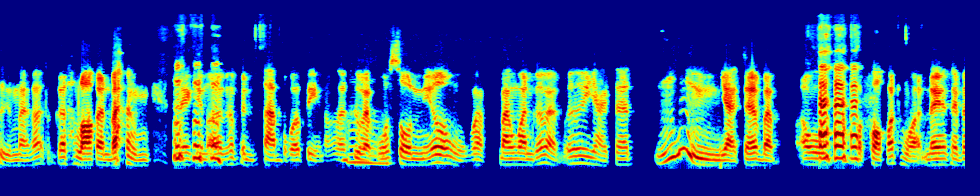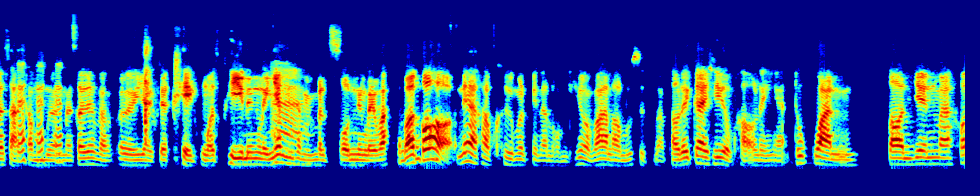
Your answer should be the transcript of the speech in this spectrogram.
ตื่นมาก็ก็ทะเลาะกันบ้างเล็กน้อยก็เป็นตามปกติเนาะแล้วคือแบบอืมโอ้โซนนี้โอ้โหแบบบางวันก็แบบเอออยากจะ อืมอยากจะแบบเอาประกอบก็หัวในในภาษากำเมืองนะก็จะแบบเอออยากจะเขกหัวทีนึงอะไรเงี้ยมันอ่าทำไมมันซนยังเลยวะแต่ว่าก็เนี่ยครับคือมันเป็นอารมณ์ที่แบบว่าเรารู้สึกแบบเราได้ใกล้ชิดกับเขาอะไรเงี้ยทุกวันตอนเย็นมาเขา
